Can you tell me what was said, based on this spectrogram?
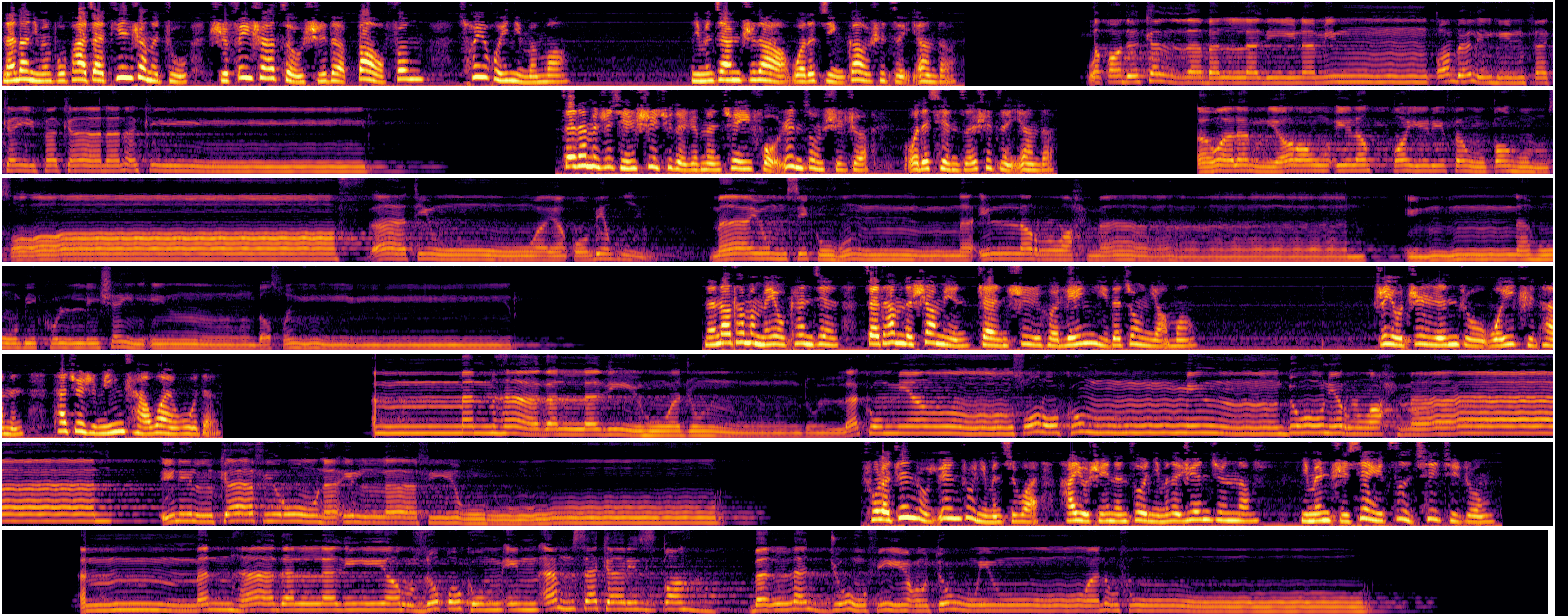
难道你们不怕在天上的主使飞沙走石的暴风摧毁你们吗？你们将知道我的警告是怎样的。在他们之前逝去的人们却已否认众使者，我的谴责是怎样的？ أولم يروا إلى الطير فوقهم صافات ويقبضن ما يمسكهن إلا الرحمن إنه بكل شيء بصير 难道他们没有看见在他们的上面展翅和涟漪的众鸟吗？只有至人主维持他们，他却是明察万物的。 أمن هذا الذي هو جند لكم ينصركم من دون الرحمن إن الكافرون إلا في غرور 除了真主援助你们之外，还有谁能做你们的援军呢？你们只陷于自欺其中。 أمن هذا الذي يرزقكم إن أمسك رزقه بل لجوا في عتو ونفور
